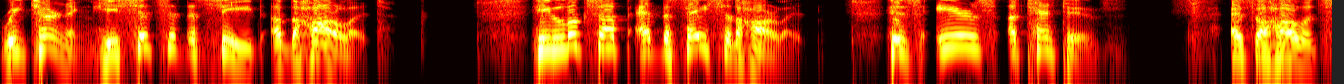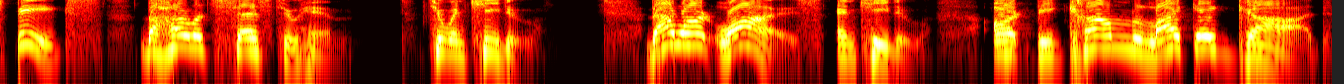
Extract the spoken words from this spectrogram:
Returning, he sits at the feet of the harlot. He looks up at the face of the harlot, his ears attentive as the harlot speaks, the harlot says to him, to Enkidu, Thou art wise, Enkidu, art become like a god.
